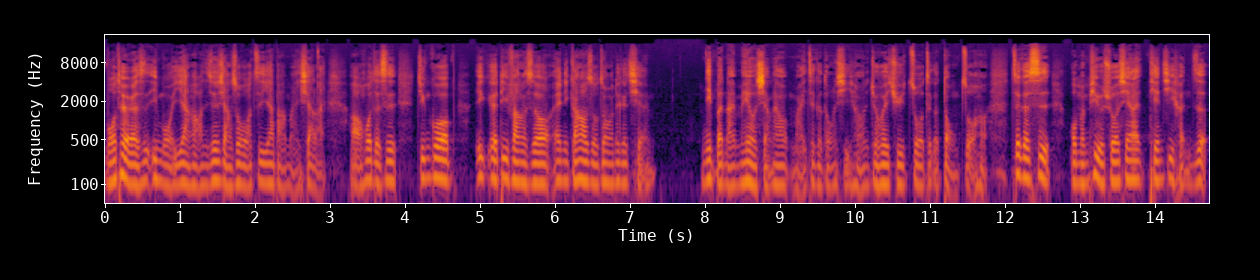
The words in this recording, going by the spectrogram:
模特儿是一模一样哈，你就想说我自己要把它买下来啊，或者是经过一个地方的时候，哎，你刚好手中有那个钱，你本来没有想要买这个东西哈，你就会去做这个动作哈。这个是我们譬如说现在天气很热。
